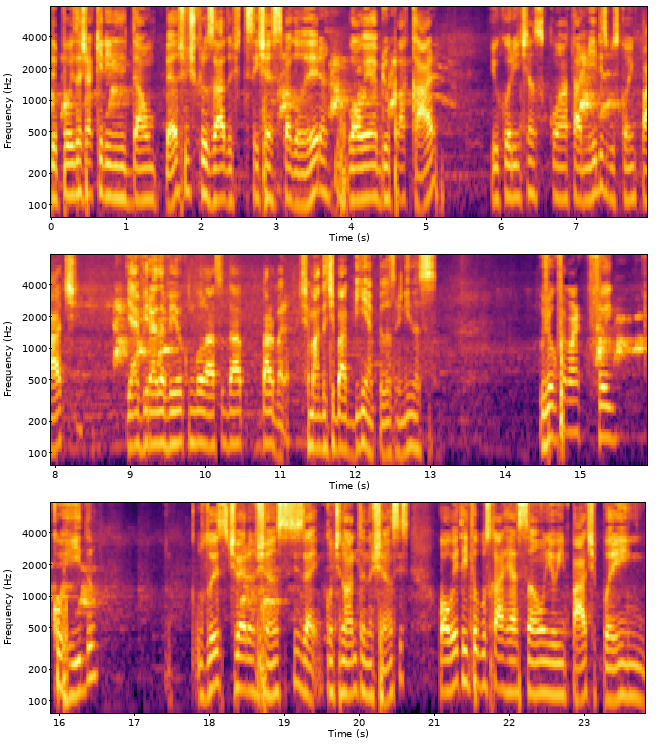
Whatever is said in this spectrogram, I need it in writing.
depois da Jaqueline dar um belo chute cruzado sem chances para a goleira, o Aue abriu o placar e o Corinthians com a Tamires buscou um empate e a virada veio com o golaço da Bárbara, chamada de Babinha pelas meninas. O jogo foi, mar... foi corrido. Os dois tiveram chances, é, continuaram tendo chances. O Aue tentou buscar a reação e o empate, porém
